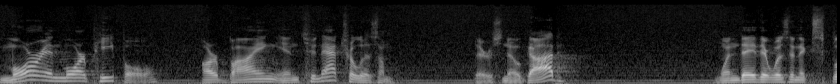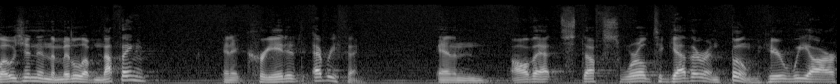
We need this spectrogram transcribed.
more and more people are buying into naturalism. There's no God. One day there was an explosion in the middle of nothing, and it created everything. And all that stuff swirled together, and boom, here we are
